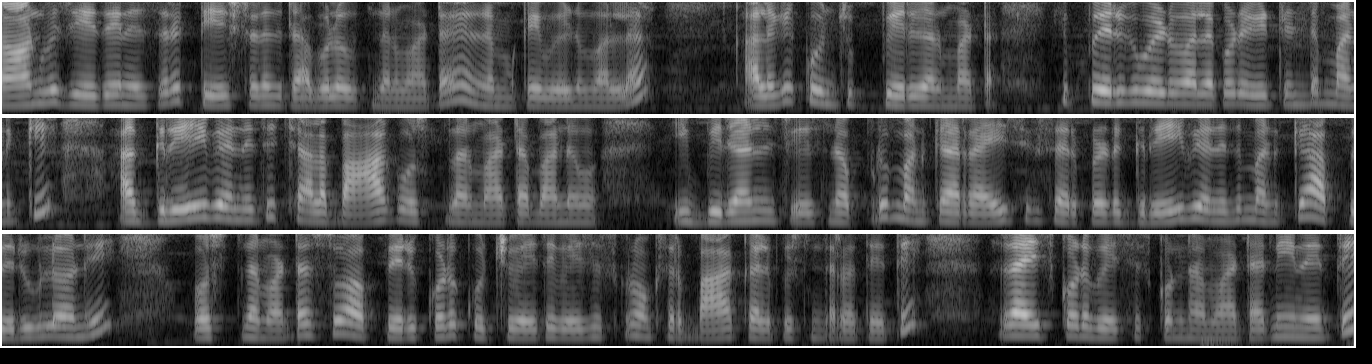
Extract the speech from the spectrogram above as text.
నాన్ వెజ్ ఏదైనా సరే టేస్ట్ అనేది డబల్ అవుతుంది అనమాట నిమ్మకాయ వేయడం వల్ల. అలాగే కొంచెం పెరుగు అనమాట ఈ పెరుగు వేయడం వల్ల కూడా ఏంటంటే మనకి ఆ గ్రేవీ అనేది చాలా బాగా వస్తుంది అనమాట మనం ఈ బిర్యానీ చేసినప్పుడు మనకి ఆ రైస్కి సరిపడే గ్రేవీ అనేది మనకి ఆ పెరుగులోని వస్తుంది అనమాట సో ఆ పెరుగు కూడా కొంచెం అయితే వేసేసుకుని ఒకసారి బాగా కలిపేసిన తర్వాత అయితే రైస్ కూడా వేసేసుకుంటాను అనమాట నేనైతే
